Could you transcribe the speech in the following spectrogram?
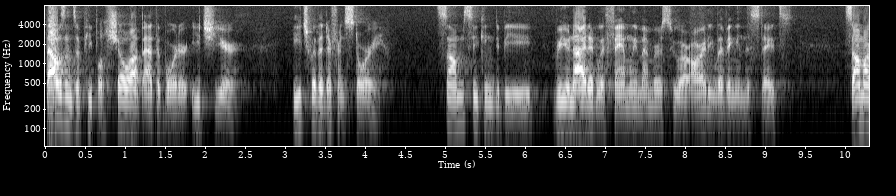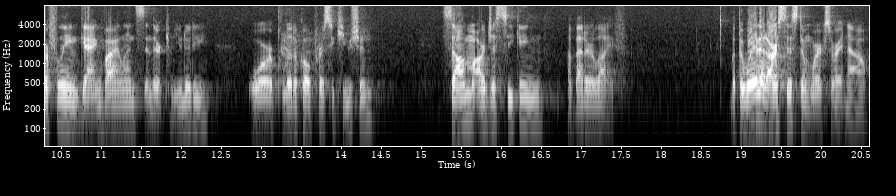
Thousands of people show up at the border each year, each with a different story. Some seeking to be reunited with family members who are already living in the States. Some are fleeing gang violence in their community or political persecution. Some are just seeking a better life. But the way that our system works right now,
